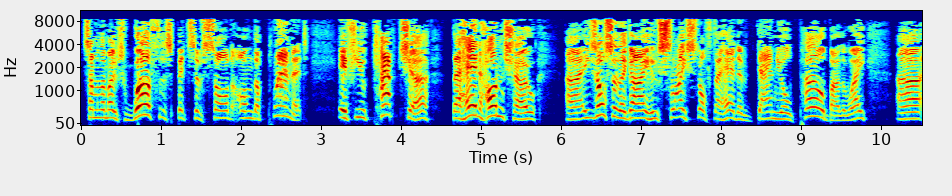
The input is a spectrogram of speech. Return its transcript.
some of the most worthless bits of sod on the planet. If you capture the head honcho, uh, he's also the guy who sliced off the head of Daniel Pearl, by the way. Uh,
